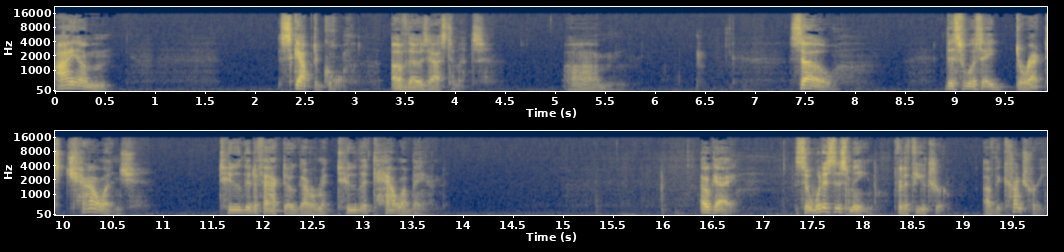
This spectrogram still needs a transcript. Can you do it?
I am skeptical of those estimates. Um, so, this was a direct challenge to the de facto government, to the Taliban. Okay, so what does this mean for the future of the country?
